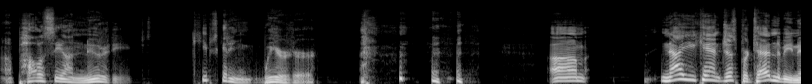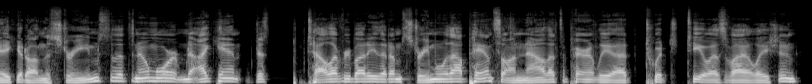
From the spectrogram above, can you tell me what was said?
uh, policy on nudity just keeps getting weirder. um, now you can't just pretend to be naked on the stream, so that's no more. I can't just tell everybody that I'm streaming without pants on now. That's apparently a Twitch TOS violation.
